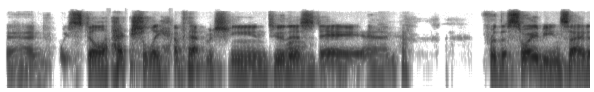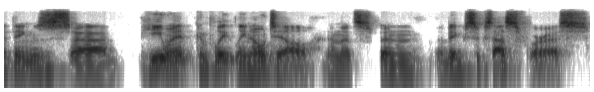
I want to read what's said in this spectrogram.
and we still actually have that machine to wow. this day. And for the soybean side of things, uh, he went completely no-till, and that's been a big success for us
